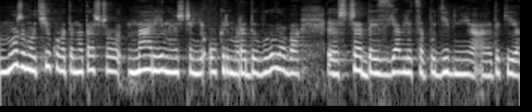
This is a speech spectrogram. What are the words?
можемо очікувати на те, що на Рівненщині, окрім Радивилова, е, ще десь з'являться подібні е, такі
